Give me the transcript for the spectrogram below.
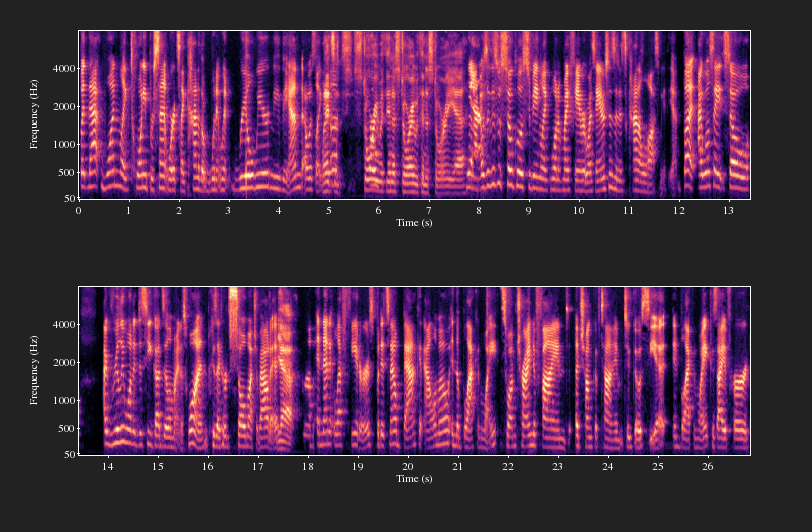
But that one like 20% where it's like kind of the when it went real weird near the end, I was like, when it's "Uh, a story oh. within a story within a story yeah yeah, I was like, this was so close to being like one of my favorite Wes Andersons, and it's kind of lost me at the end. But I will say, so I really wanted to see Godzilla minus one because I'd heard so much about it. yeah Um, and then it left theaters, but it's now back at Alamo in the black and white. So I'm trying to find a chunk of time to go see it in black and white because I have heard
